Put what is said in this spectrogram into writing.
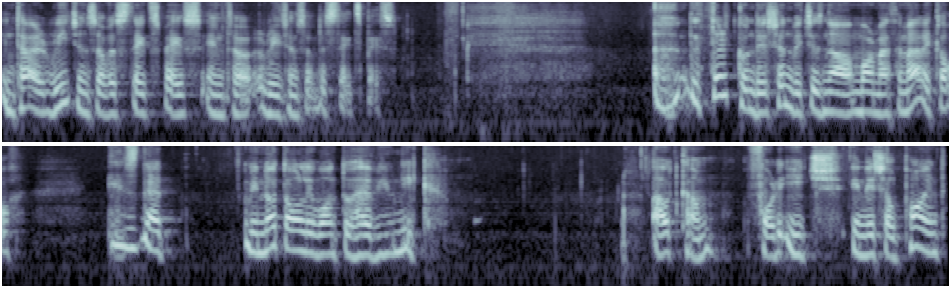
entire regions of a state space into regions of the state space. the third condition, which is now more mathematical, is that we not only want to have unique outcome for each initial point,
